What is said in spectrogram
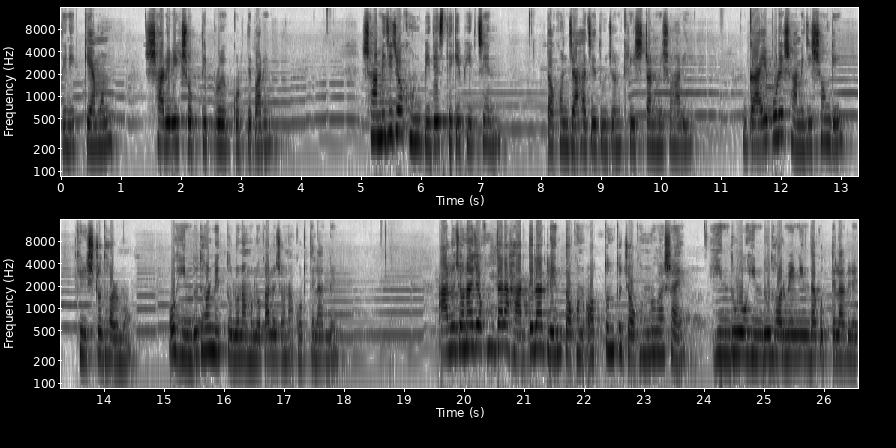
তিনি কেমন শারীরিক শক্তি প্রয়োগ করতে পারেন। স্বামীজি যখন বিদেশ থেকে ফিরছেন, তখন জাহাজে দুজন খ্রিস্টান মিশনারি গায়ে পড়ে স্বামীজির সঙ্গে খ্রিস্ট ধর্ম ও হিন্দু ধর্মের তুলনামূলক আলোচনা করতে লাগলেন। আলোচনায় যখন তারা হারতে লাগলেন, তখন অত্যন্ত জঘন্য ভাষায় হিন্দু ও হিন্দু ধর্মের নিন্দা করতে লাগলেন।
